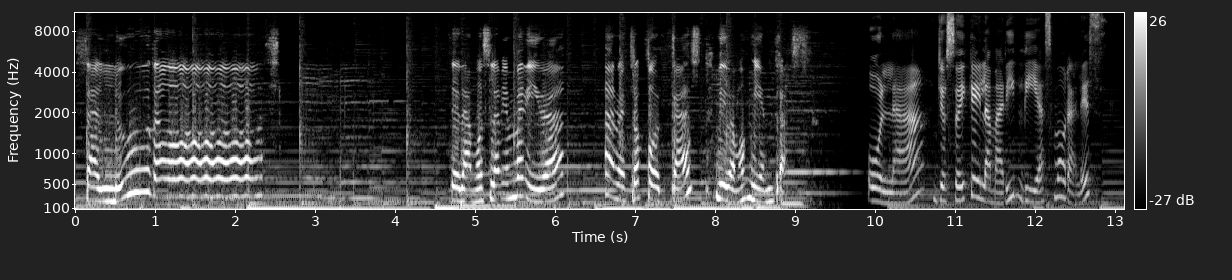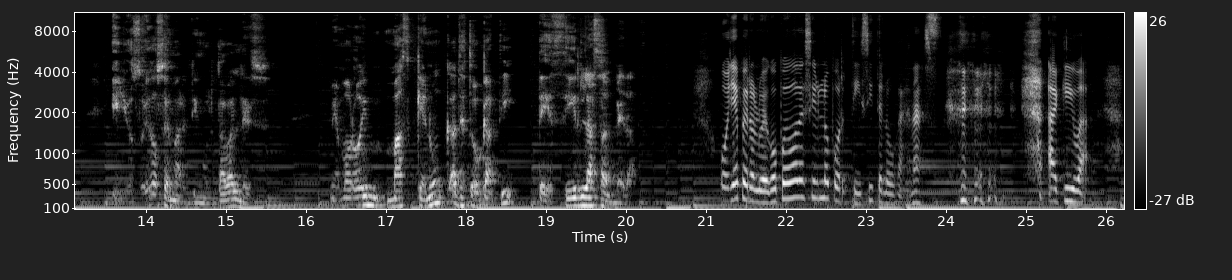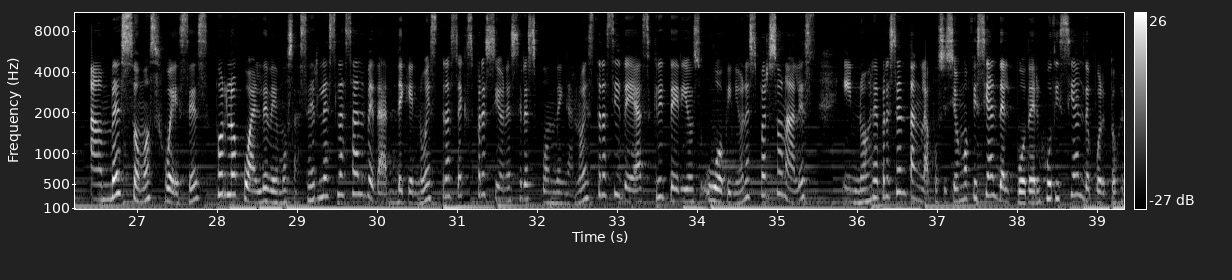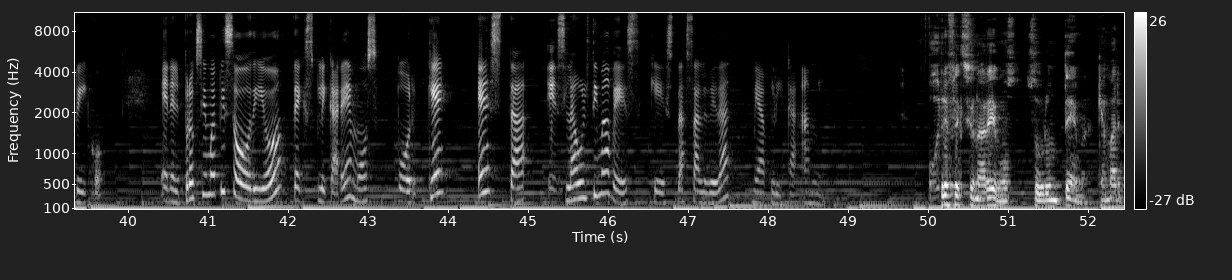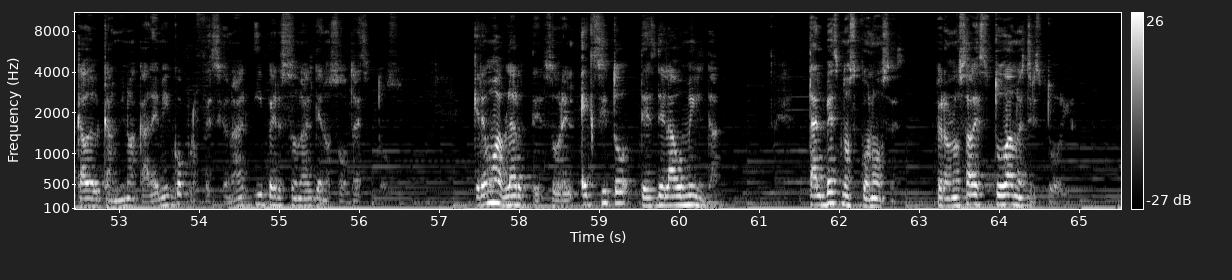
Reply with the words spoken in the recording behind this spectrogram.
Saludos. Te damos la bienvenida a nuestro podcast Vivamos Mientras. Hola, yo soy Keila Marí Díaz Morales. Y yo soy José Martín Hurta Valdés. Mi amor, hoy más que nunca te toca a ti decir la salvedad. Oye, pero luego puedo decirlo por ti si te lo ganas. Aquí va. Ambos somos jueces, por lo cual debemos hacerles la salvedad de que nuestras expresiones responden a nuestras ideas, criterios u opiniones personales y no representan la posición oficial del Poder Judicial de Puerto Rico. En el próximo episodio te explicaremos por qué esta es la última vez que esta salvedad me aplica a mí. Hoy reflexionaremos sobre un tema que ha marcado el camino académico, profesional y personal de nosotros dos. Queremos hablarte sobre el éxito desde la humildad. Tal vez nos conoces, pero no sabes toda nuestra historia.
